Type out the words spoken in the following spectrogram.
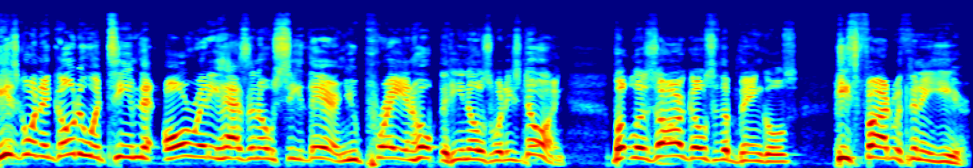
He's going to go to a team that already has an OC there, and you pray and hope that he knows what he's doing. But Lazor goes to the Bengals. He's fired within a year.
